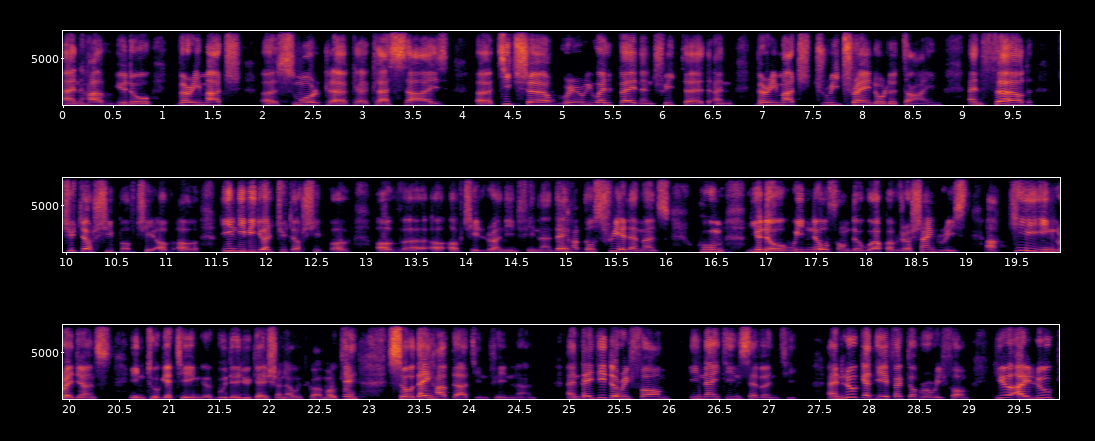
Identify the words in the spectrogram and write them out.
and have, you know, very much uh, small uh, class size, uh, teacher very well paid and treated and very much retrained all the time. And third, tutorship of, of, of individual tutorship of, of, of children in Finland. They have those three elements whom, you know, we know from the work of Josh Angrist are key ingredients into getting a good education outcome, okay? So they have that in Finland. And they did a reform in 1970 and look at the effect of the reform. Here I look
